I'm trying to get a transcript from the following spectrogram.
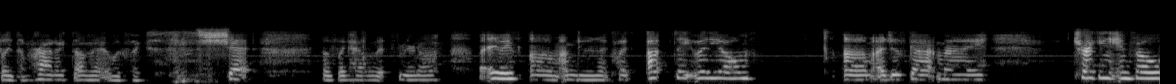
like the product of it. It looks like shit. It was like having it smeared off. But anyways, um, I'm doing a quick update video. Um, I just got my tracking info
